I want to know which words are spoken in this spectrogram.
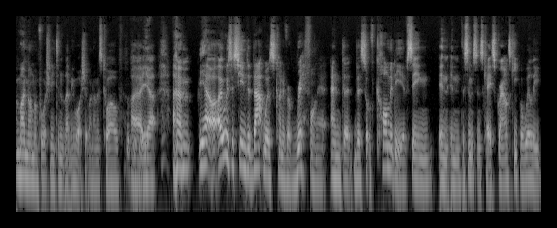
my mum unfortunately didn't let me watch it when I was 12. Uh, yeah. Um, yeah, I always assumed that that was kind of a riff on it and that the sort of comedy of seeing, in, in The Simpsons case, groundskeeper Willie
